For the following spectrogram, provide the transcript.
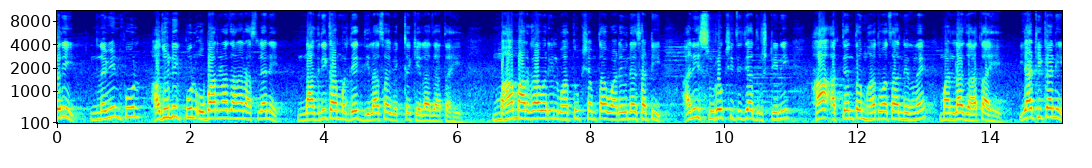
तरी नवीन पूल आधुनिक पूल उभारला जाणार असल्याने नागरिकांमध्ये दिलासा व्यक्त केला जात आहे. महामार्गावरील वाहतूक क्षमता वाढवण्यासाठी आणि सुरक्षितेच्या दृष्टीने हा अत्यंत महत्त्वाचा निर्णय मानला जात आहे. या ठिकाणी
